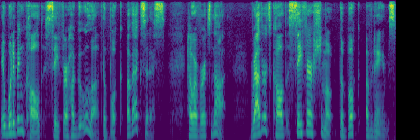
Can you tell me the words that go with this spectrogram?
it would have been called Sefer HaGeula, the Book of Exodus. However, it's not. Rather, it's called Sefer Shemot, the Book of Names.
